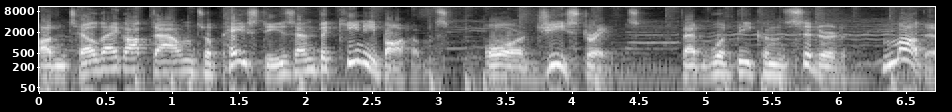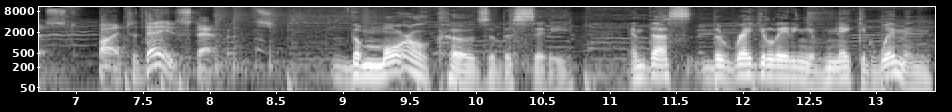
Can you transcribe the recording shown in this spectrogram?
until they got down to pasties and bikini bottoms, or G strings, that would be considered modest by today's standards. The moral codes of the city, and thus the regulating of naked women,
